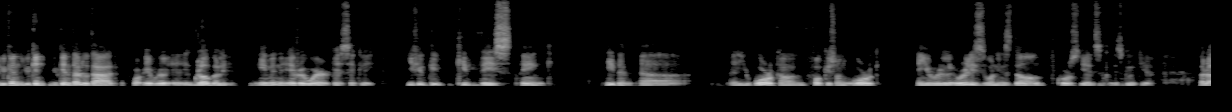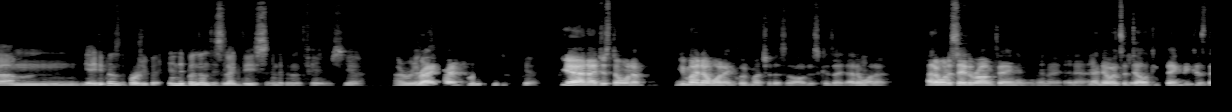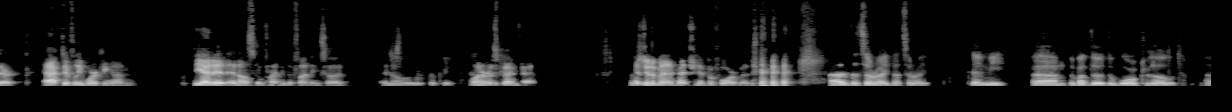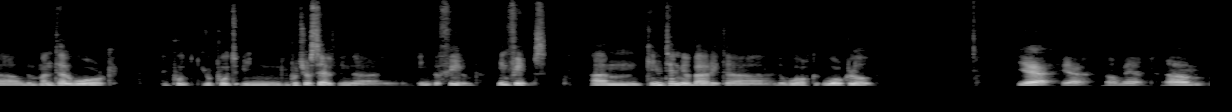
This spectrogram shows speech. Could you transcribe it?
you can you can you can value that for every globally, even everywhere, basically. If you keep keep this thing hidden uh, and you work on focus on your work and you re release when it's done, of course, yeah, it's it's good, yeah. But um, yeah, it depends on the project. But independent is like this, independent films, yeah. I really, right, right, yeah. yeah, and I just don't want to. You might not want to include much of this at all, just because I, I don't Yeah. want to. I don't want to say the wrong thing, and, and, I, and Yeah, I know it's a delicate thing because they're actively working on the edit and also finding the funding. So I, just No, okay. want to respect okay, that. I should have mentioned it before, but Ah, that's all right. That's all right. Tell me um, about the the workload, uh, the mental work to put you put in you put yourself in uh, in the film in films. Um, can you tell me about it? Uh, the work workload. yeah, yeah. Oh man. Um,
